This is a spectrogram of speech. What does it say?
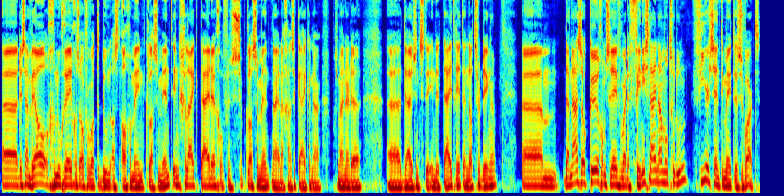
Eh, er zijn wel genoeg regels over wat te doen als het algemeen klassement in gelijktijdig of een subklassement. Nou ja, dan gaan ze kijken naar volgens mij naar de eh, duizendste in de tijdrit en dat soort dingen. Ehm, daarnaast is ook keurig omschreven waar de finishlijn aan moet voldoen. 4 centimeter zwart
